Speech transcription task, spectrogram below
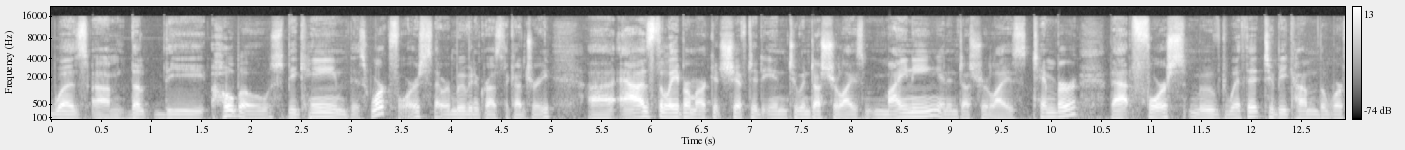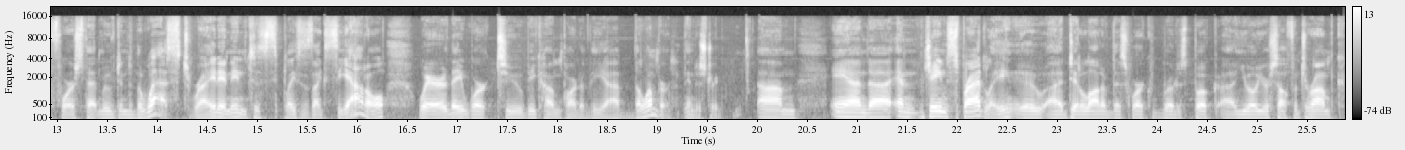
was um, the the hobos became this workforce that were moving across the country uh, as the labor market shifted into industrialized mining and industrialized timber. That force moved with it to become the workforce that moved into the West, right, and into places like Seattle, where they worked to become part of the uh, the lumber industry. Um, and uh, and James Spradley, who uh, did a lot of this work, wrote his book uh, "You Owe Yourself a Drunk,"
